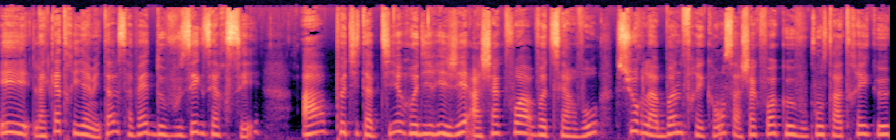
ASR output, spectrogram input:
Et la quatrième étape, ça va être de vous exercer à petit à petit rediriger à chaque fois votre cerveau sur la bonne fréquence, à chaque fois que vous constaterez que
